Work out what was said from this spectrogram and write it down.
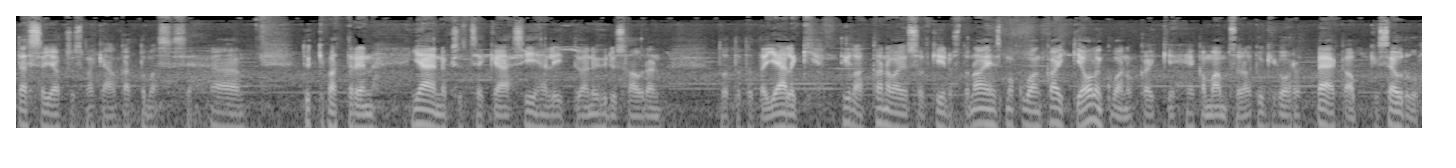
tässä jaksossa mä käyn katsomassa se ää, tykkipatterin jäännökset sekä siihen liittyvän yhdyshaudan tuota, tuota, jälkiä. Tilaa kanava, jos olet kiinnostunut aiheesta. Mä kuvaan kaikki ja olen kuvannut kaikki eka maailmansodan tukikohdat pääkaupunkiseudulla.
